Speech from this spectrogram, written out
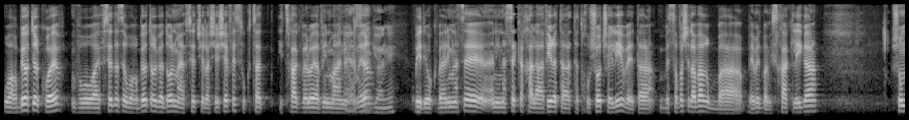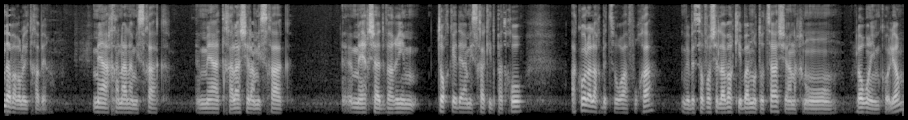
הוא הרבה יותר כואב, וההפסד הזה הוא הרבה יותר גדול מההפסד של ה-6-0, הוא קצת יצחק ולא יבין מה אני אומר. זה הגיוני. בדיוק, ואני מנסה, אני מנסה ככה להעביר את, את התחושות שלי, ואת ה... בסופו של דבר, ב, באמת במשחק ליגה, שום דבר לא התחבר. מההכנה למשחק, מההתחלה של המשחק, מאיך שהדברים תוך כדי המשחק התפתחו, הכל הלך בצורה הפוכה, ובסופו של דבר קיבלנו תוצאה שאנחנו לא רואים כל יום.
